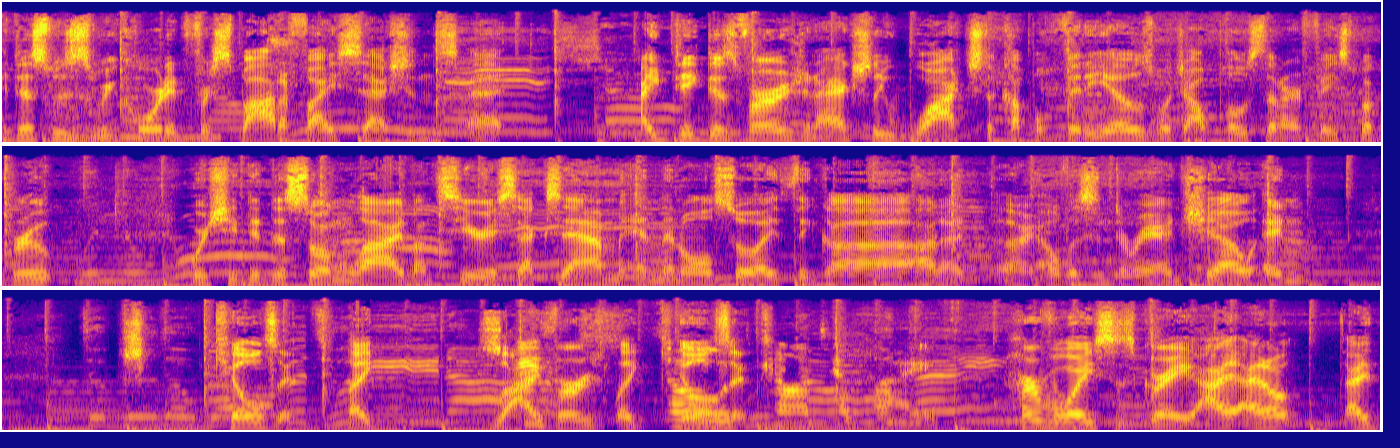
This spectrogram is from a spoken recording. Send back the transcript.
This was recorded for Spotify sessions. Uh, I dig this version. I actually watched a couple videos, which I'll post in our Facebook group, where she did this song live on Sirius XM, and then also I think uh, on a uh, Elvis and Duran show, and kills it. Like live version, like kills so it. Her voice is great. I, I don't. I,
